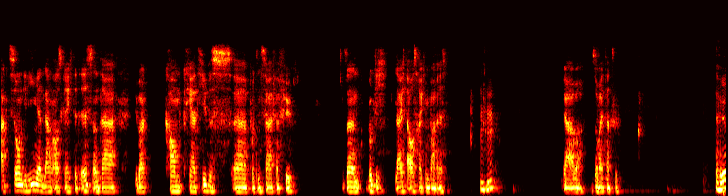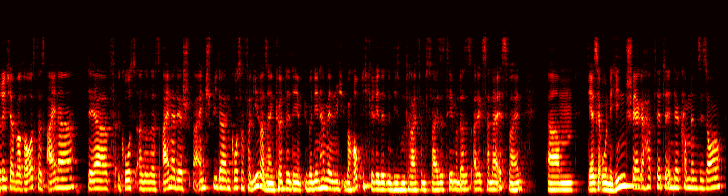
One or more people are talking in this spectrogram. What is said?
Aktionen die Linie entlang ausgerichtet ist und da über kaum kreatives äh, Potenzial verfügt sondern wirklich leicht ausrechenbar ist. Mhm. ja, aber soweit dazu. Da höre ich aber raus, dass einer der groß, also dass einer der Einspieler ein großer Verlierer sein könnte. Dem, über den haben wir nämlich überhaupt nicht geredet in diesem 3-5-2-System und das ist Alexander Esswein, ähm, der es ja ohnehin schwer gehabt hätte in der kommenden Saison,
